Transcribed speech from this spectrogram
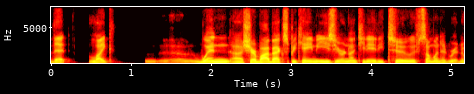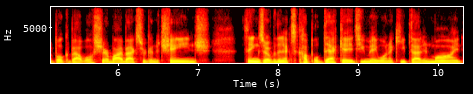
that, like when uh, share buybacks became easier in 1982, if someone had written a book about, well, share buybacks are going to change things over the next couple decades, you may want to keep that in mind.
